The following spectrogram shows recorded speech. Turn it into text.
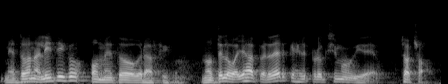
Método analítico o método gráfico. No te lo vayas a perder, que es el próximo video. Chao, chao.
